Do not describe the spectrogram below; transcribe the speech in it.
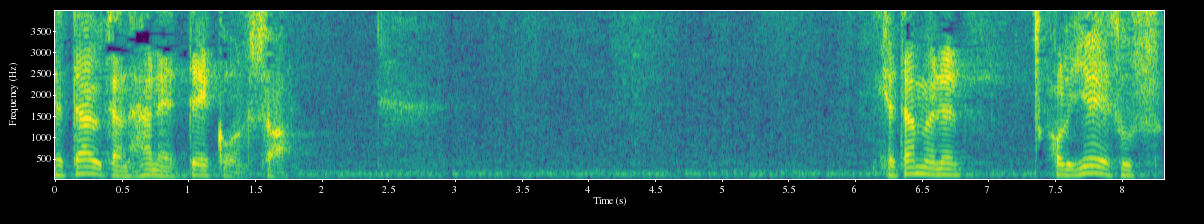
ja täytän hänen tekonsa. Ja tämmöinen oli Jeesus,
